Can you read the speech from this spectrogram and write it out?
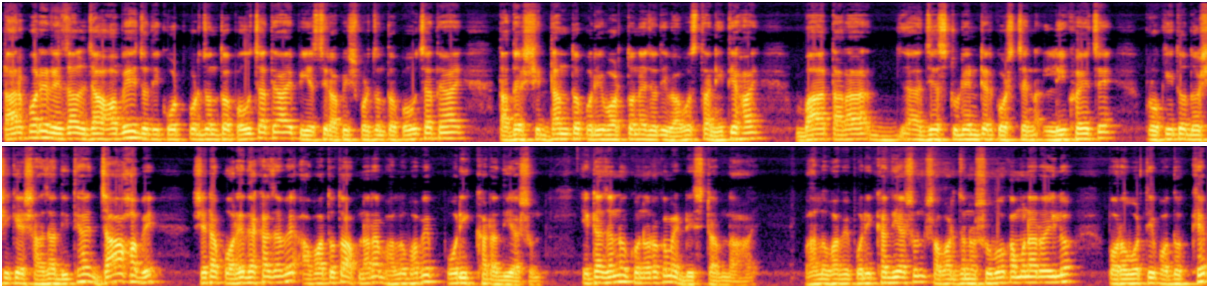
তারপরে রেজাল্ট যা হবে, যদি কোর্ট পর্যন্ত পৌঁছাতে হয়, পিএসসির অফিস পর্যন্ত পৌঁছাতে হয়, তাদের সিদ্ধান্ত পরিবর্তনে যদি ব্যবস্থা নিতে হয় বা তারা যে স্টুডেন্টের কোশ্চেন লিক হয়েছে, প্রকৃত দোষীকে সাজা দিতে হয়, যা হবে সেটা পরে দেখা যাবে। আপাতত আপনারা ভালোভাবে পরীক্ষাটা দিয়ে আসুন। এটা যেন কোনো রকমের ডিস্টার্ব না হয়। ভালোভাবে পরীক্ষা দিয়ে আসুন। সবার জন্য শুভকামনা রইল। পরবর্তী পদক্ষেপ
